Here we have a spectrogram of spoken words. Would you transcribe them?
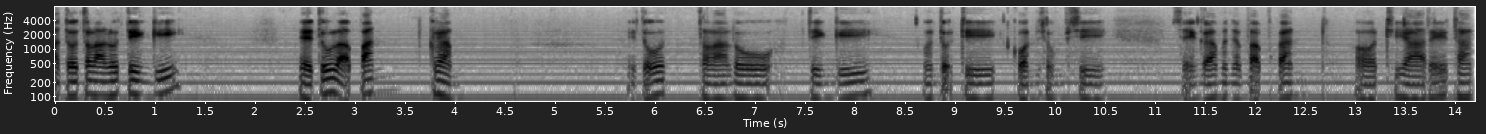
atau terlalu tinggi yaitu 8 gram. Itu terlalu tinggi untuk dikonsumsi sehingga menyebabkan oh, diare dan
